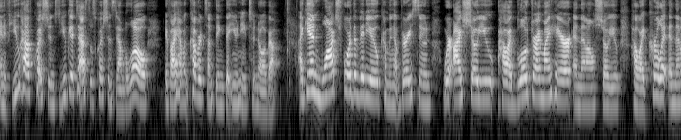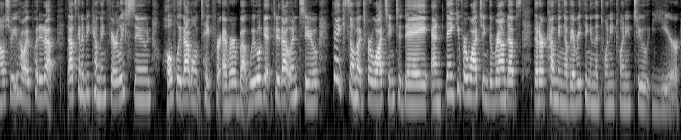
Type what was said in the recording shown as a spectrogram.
And if you have questions, you get to ask those questions down below if I haven't covered something that you need to know about. Again, watch for the video coming up very soon where I show you how I blow dry my hair and then I'll show you how I curl it and then I'll show you how I put it up. That's going to be coming fairly soon. Hopefully that won't take forever, but we will get through that one too. Thanks so much for watching today and thank you for watching the roundups that are coming of everything in the 2022 year.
